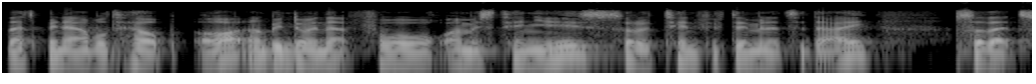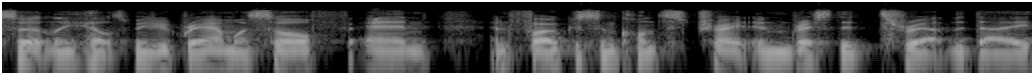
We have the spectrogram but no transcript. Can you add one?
That's been able to help a lot. I've been doing that for almost 10 years, sort of 10, 15 minutes a day. So that certainly helps me to ground myself and and focus and concentrate and rested throughout the day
